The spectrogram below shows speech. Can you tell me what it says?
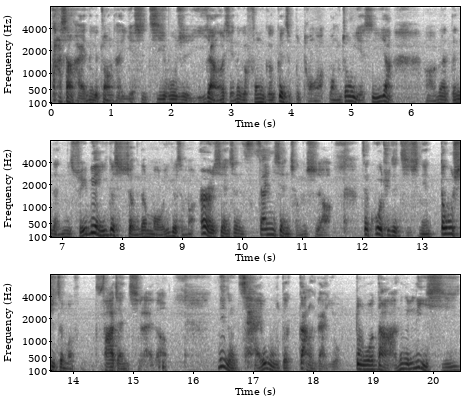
大上海那个状态也是几乎是一样，而且那个风格更是不同啊。广州也是一样。啊，那等等，你随便一个省的某一个什么二线甚至三线城市啊，在过去这几十年都是这么发展起来的。那种财务的杠杆有多大？那个利息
